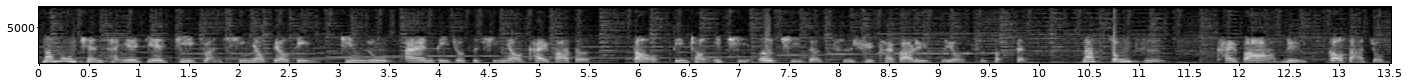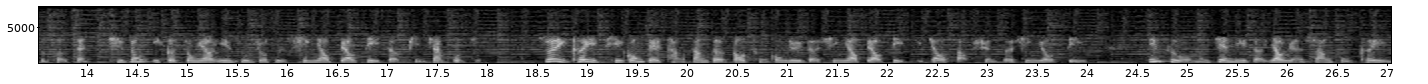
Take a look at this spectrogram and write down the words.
那目前产业界既转新药标的进入 IND，就是新药开发的，到临床一期、二期的持续开发率只有十 percent，那终止开发率高达九十 percent。其中一个重要因素就是新药标的的品相不足。所以可以提供给厂商的高成功率的新药标的比较少，选择性又低，因此我们建立的药源商户可以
